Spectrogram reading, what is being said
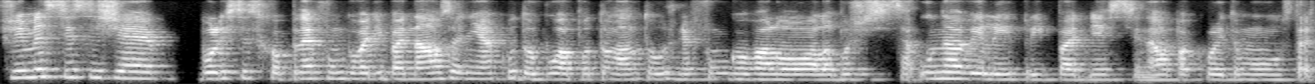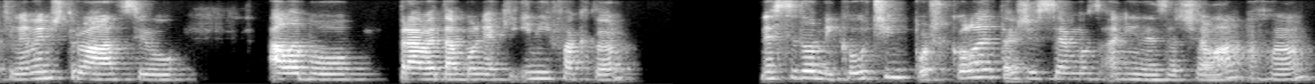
Všimli ste si, že boli ste schopné fungovať iba naozaj nejakú dobu a potom vám to už nefungovalo, alebo že ste sa unavili, prípadne ste naopak kvôli tomu stratili menštruáciu, alebo práve tam bol nejaký iný faktor. Nesedl mi coaching po škole, takže som moc ani nezačala. Aha.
